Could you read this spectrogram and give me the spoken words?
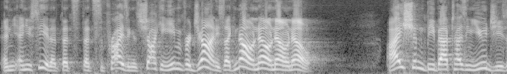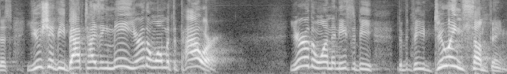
And, and you see that that's, that's surprising. It's shocking even for John. He's like, no, no, no, no. I shouldn't be baptizing you, Jesus. You should be baptizing me. You're the one with the power. You're the one that needs to be, be doing something,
